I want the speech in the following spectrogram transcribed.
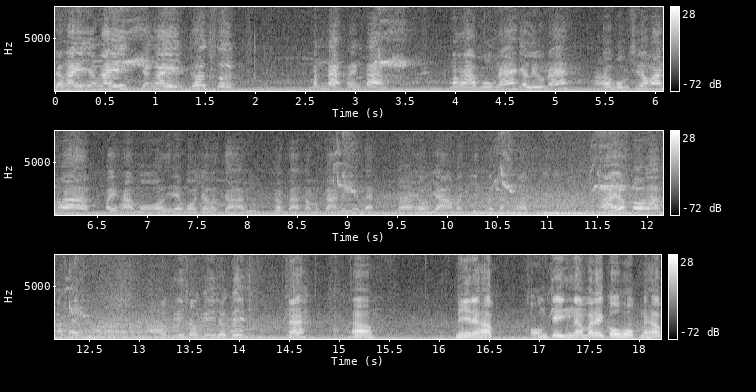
ยังไงยังไงยังไงก็เกิดมันหนักต่างๆมาหาผมนะอย่าลืมนะ แต่ผมเชื่อมั่นว่าไปหาหมอทีนี้หมอจะรักษารักษาตามอาการได้เห็นแล้วเอายามากินแล้วก็นวดหายรับรองรับเปอร์เซ็นต์โชคดีโชคดีโชคดีนะอ้าวนี่นะครับของจริงนะไม่ได้โกหกนะครับ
